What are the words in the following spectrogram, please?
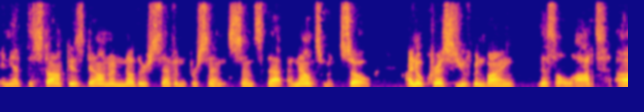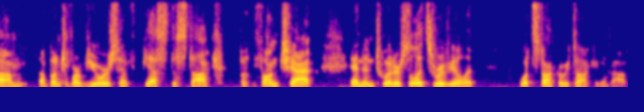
and yet the stock is down another seven percent since that announcement. So I know Chris, you've been buying this a lot. Um, a bunch of our viewers have guessed the stock both on chat and in Twitter. So let's reveal it. What stock are we talking about?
